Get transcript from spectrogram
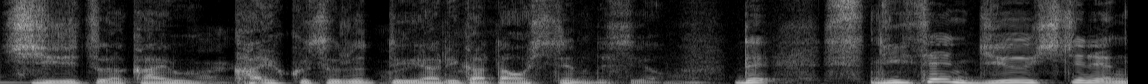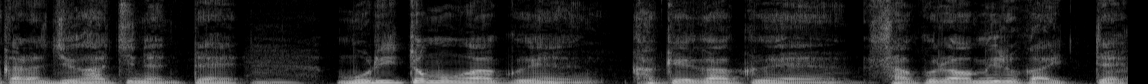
支持率が回復回復するっていうやり方をしてるんですよ。で2017年から18年って、森友学園加計学園桜を見る会って、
